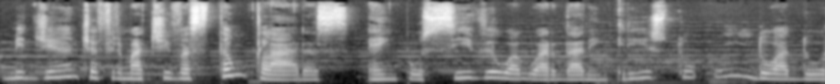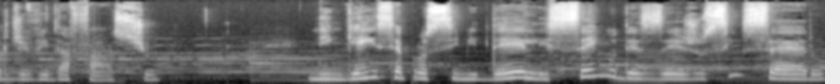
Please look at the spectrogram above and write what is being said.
Mediante afirmativas tão claras, é impossível aguardar em Cristo um doador de vida fácil. Ninguém se aproxime dele sem o desejo sincero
